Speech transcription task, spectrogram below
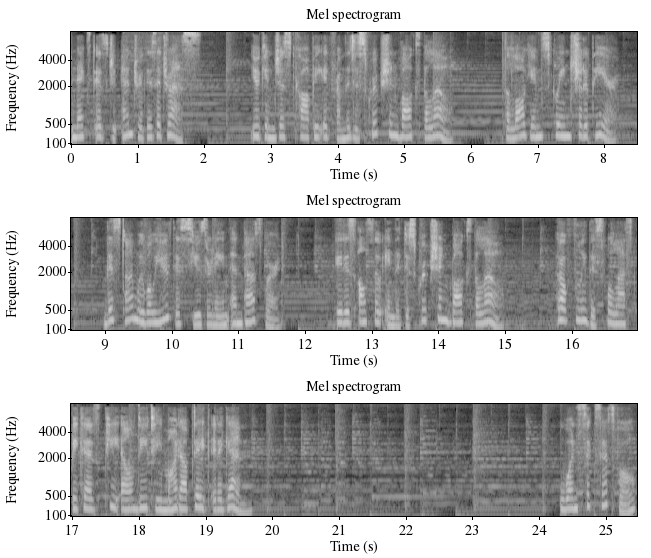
Next is to enter this address. You can just copy it from the description box below. The login screen should appear. This time we will use this username and password. It is also in the description box below. Hopefully this will last because PLDT might update it again. Once successful,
